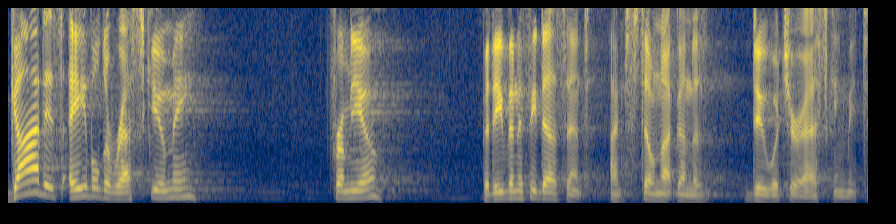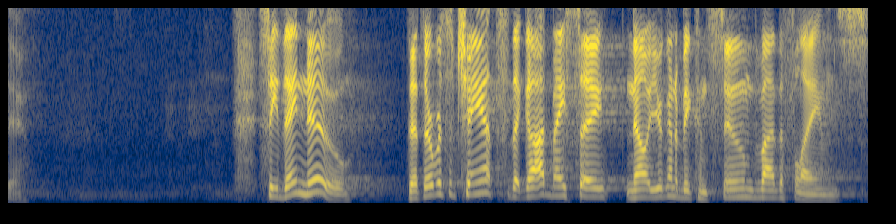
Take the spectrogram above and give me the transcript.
God is able to rescue me from you, but even if He doesn't, I'm still not going to do what you're asking me to. See, they knew that there was a chance that God may say, No, you're going to be consumed by the flames.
